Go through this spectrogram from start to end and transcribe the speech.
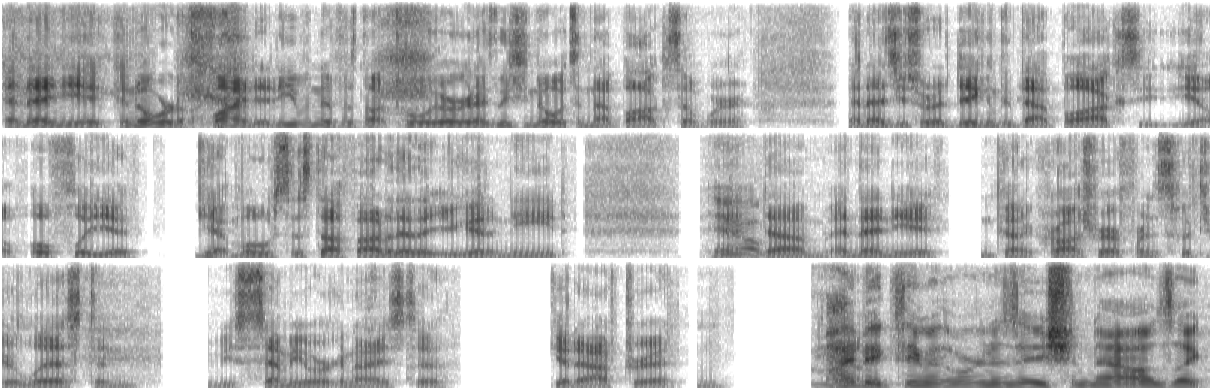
and then you can know where to find it, even if it's not totally organized. At least you know it's in that box somewhere. And as you sort of dig into that box, you, you know, hopefully you get most of the stuff out of there that you're going to need, and Yep. um, and then you can kind of cross reference with your list and be semi organized to get after it. And, My Yeah. big thing with organization now is like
